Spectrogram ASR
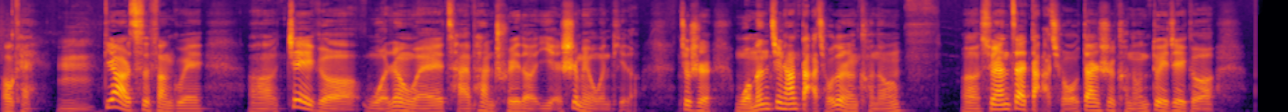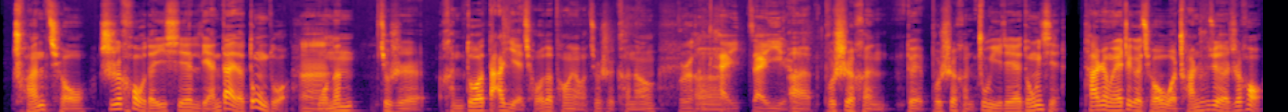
，OK，嗯，第二次犯规，呃，这个我认为裁判吹的也是没有问题的。就是我们经常打球的人，可能，呃，虽然在打球，但是可能对这个传球之后的一些连带的动作，嗯我们就是很多打野球的朋友，就是可能不是很太在意，呃不是很对，不是很注意这些东西。他认为这个球我传出去了之后，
